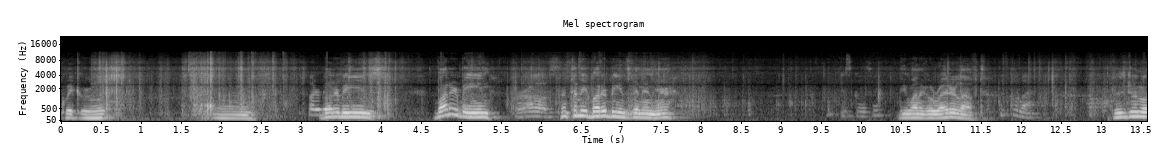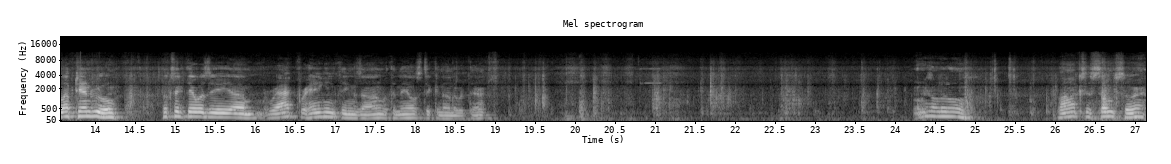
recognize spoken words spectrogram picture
Quaker oats. Uh, butter beans. Butter bean. Gross. Don't tell me butter beans been in here. Just goes there. Do you want to go right or left? Let's go left. Who's doing the left-hand rule? Looks like there was a um, rack for hanging things on with the nail sticking onto it there. There's a little box of some sort.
